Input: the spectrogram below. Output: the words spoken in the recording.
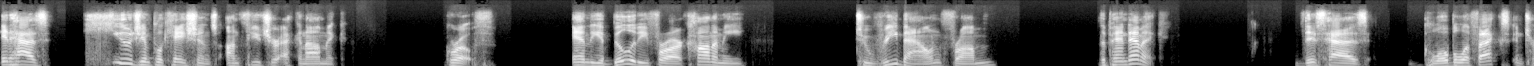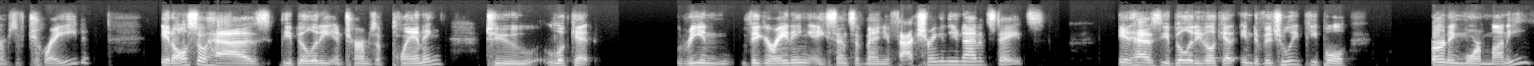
It has huge implications on future economic growth and the ability for our economy to rebound from the pandemic. This has global effects in terms of trade. It also has the ability in terms of planning to look at reinvigorating a sense of manufacturing in the United States. It has the ability to look at individually people earning more money.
